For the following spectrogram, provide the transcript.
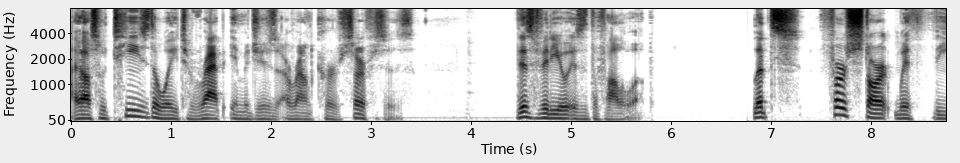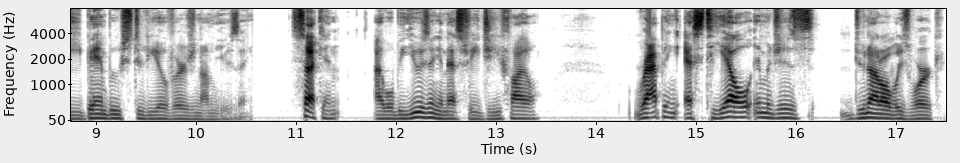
I also teased a way to wrap images around curved surfaces. This video is the follow-up. Let's first start with the Bambu Studio version I'm using. Second, I will be using an SVG file. Wrapping STL images do not always work,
